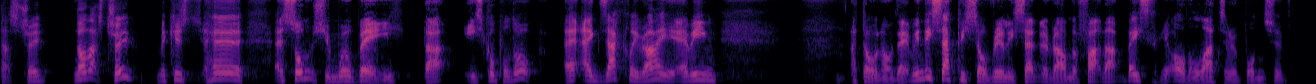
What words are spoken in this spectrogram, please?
That's true. No, that's true because her assumption will be that he's coupled up. Uh, exactly right. I mean, I don't know. That. I mean, this episode really centered around the fact that basically all the lads are a bunch of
